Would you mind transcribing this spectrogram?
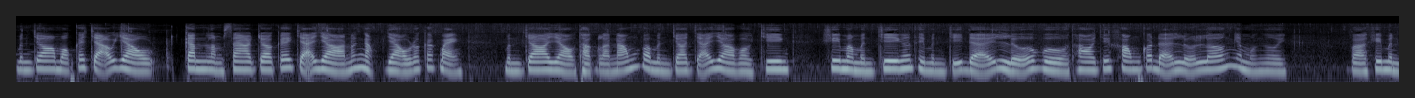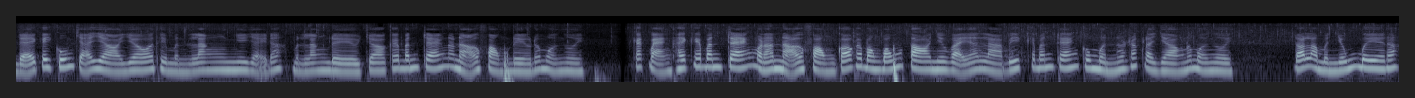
mình cho một cái chảo dầu canh làm sao cho cái chả giò nó ngập dầu đó các bạn. Mình cho dầu thật là nóng và mình cho chả giò vào chiên. Khi mà mình chiên thì mình chỉ để lửa vừa thôi chứ không có để lửa lớn nha mọi người. Và khi mình để cái cuốn chả giò vô thì mình lăn như vậy đó. Mình lăn đều cho cái bánh tráng nó nở phòng đều đó mọi người. Các bạn thấy cái bánh tráng mà nó nở phòng có cái bong bóng to như vậy là biết cái bánh tráng của mình nó rất là giòn đó mọi người. Đó là mình nhúng bia đó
